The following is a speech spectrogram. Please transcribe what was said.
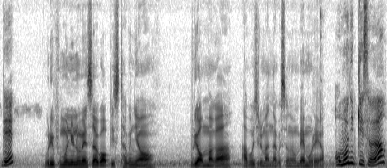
네? 우리 부모님 로맨스하고 엇비슷하군요. 우리 엄마가 아버지를 만나고 써놓은 메모래요. 어머니께서요?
